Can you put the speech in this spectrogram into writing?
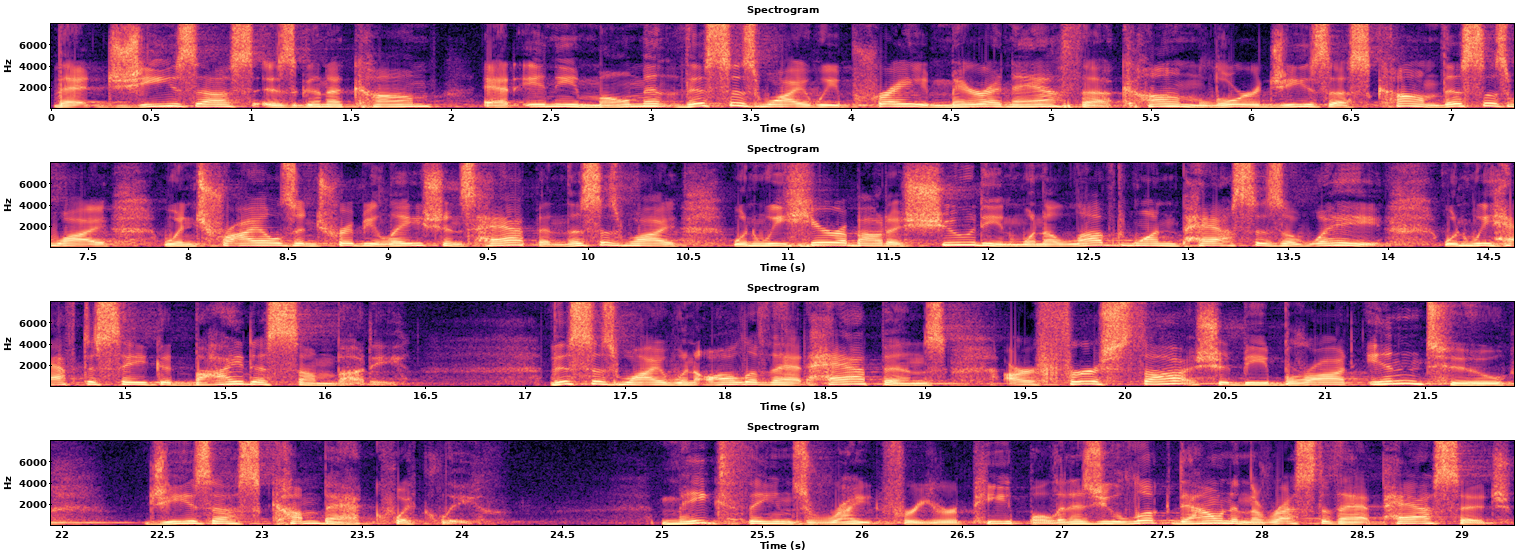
That Jesus is going to come at any moment. This is why we pray, Maranatha, come, Lord Jesus, come. This is why when trials and tribulations happen, this is why when we hear about a shooting, when a loved one passes away, when we have to say goodbye to somebody, this is why when all of that happens, our first thought should be brought into Jesus, come back quickly. Make things right for your people. And as you look down in the rest of that passage,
